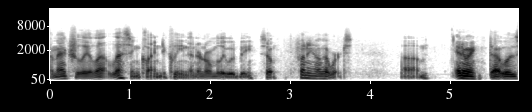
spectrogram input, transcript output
I'm actually a lot less inclined to clean than I normally would be. So funny how that works. Um, anyway, that was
